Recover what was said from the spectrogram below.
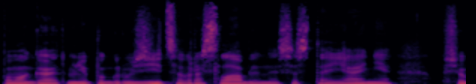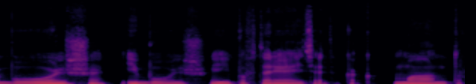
помогают мне погрузиться в расслабленное состояние все больше и больше. И повторяете это как мантру.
